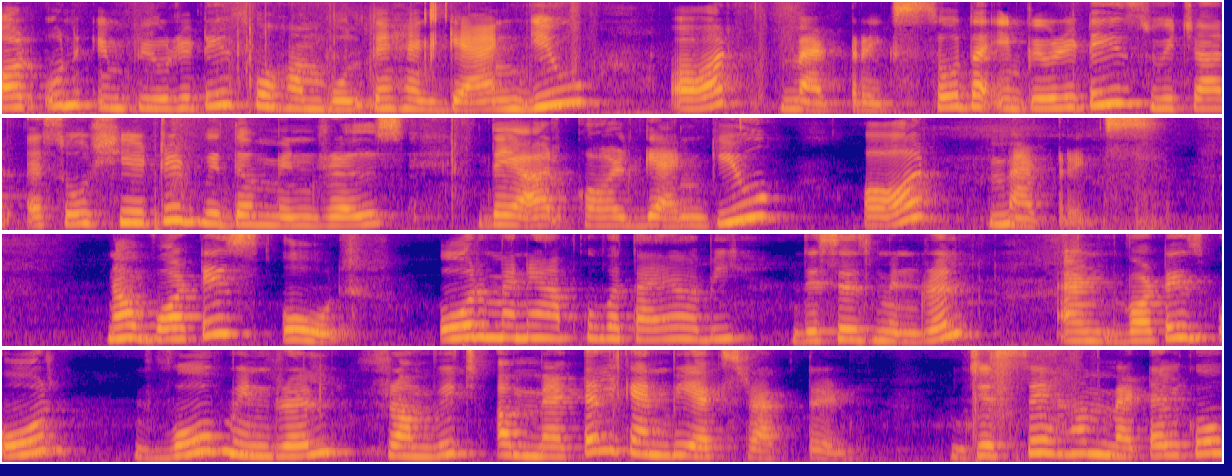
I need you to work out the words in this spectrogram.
और उन इम्प्योरिटीज़ को हम बोलते हैं गैंग्यू और matrix so the impurities which are associated with the minerals they are called gangue और matrix now what is ore ore मैंने आपको बताया अभी this is mineral and what is ore वो mineral from which a metal can be extracted जिससे हम मेटल को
